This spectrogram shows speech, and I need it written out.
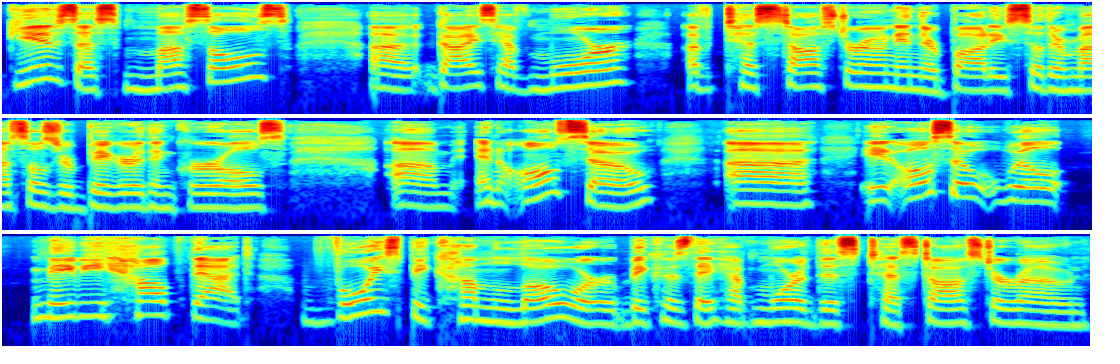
gives us muscles. Uh, guys have more of testosterone in their bodies, so their muscles are bigger than girls. Um, and also, uh, it also will maybe help that voice become lower because they have more of this testosterone.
